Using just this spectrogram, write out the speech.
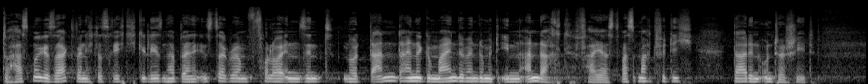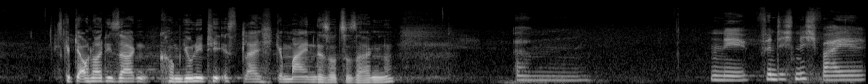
Du hast mal gesagt, wenn ich das richtig gelesen habe, deine Instagram-FollowerInnen sind nur dann deine Gemeinde, wenn du mit ihnen Andacht feierst. Was macht für dich da den Unterschied? Es gibt ja auch Leute, die sagen, Community ist gleich Gemeinde sozusagen. Ne? Ähm, nee, finde ich nicht, weil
